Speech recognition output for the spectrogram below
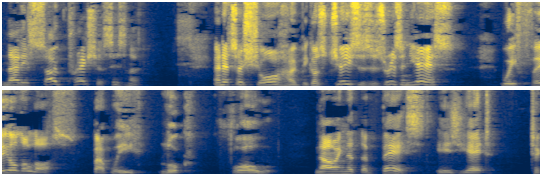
And that is so precious, isn't it? And it's a sure hope because Jesus is risen. Yes, we feel the loss, but we look forward knowing that the best is yet to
